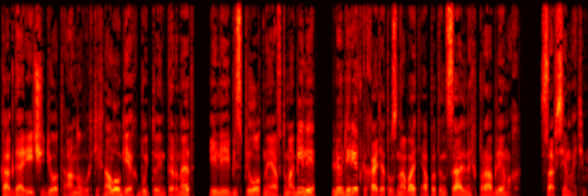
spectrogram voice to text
Когда речь идет о новых технологиях, будь то интернет или беспилотные автомобили, люди редко хотят узнавать о потенциальных проблемах со всем этим.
